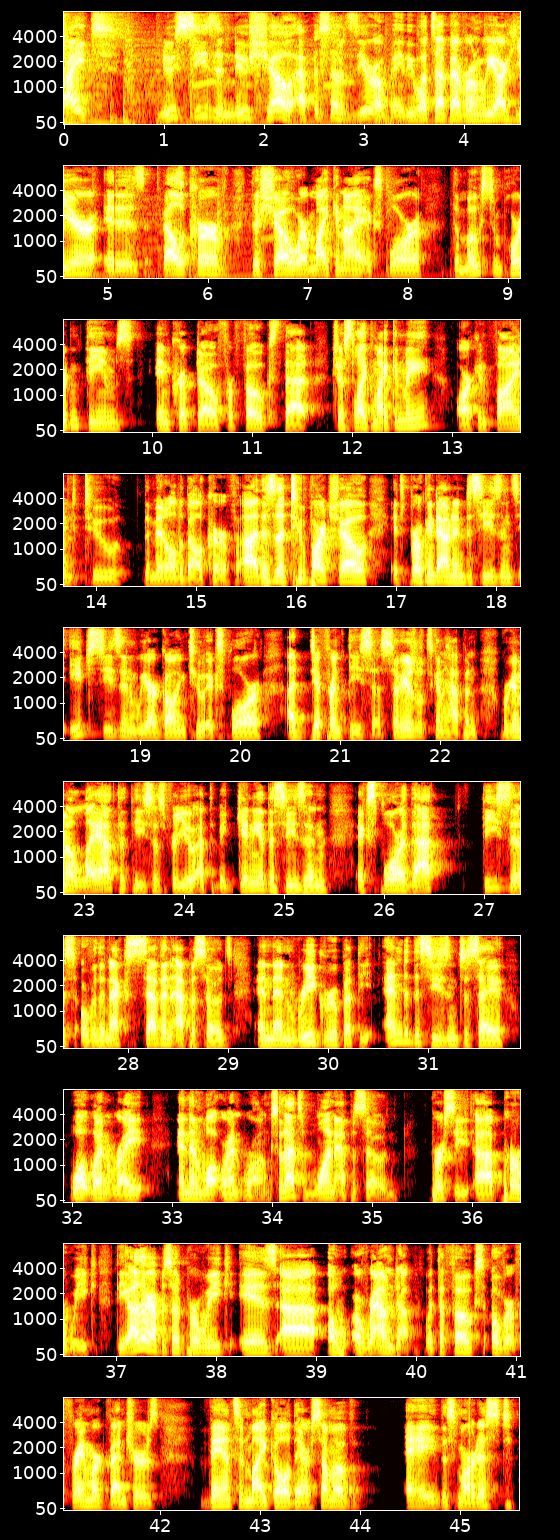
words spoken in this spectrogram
right. New season, new show, episode zero, baby. What's up, everyone? We are here. It is Bell Curve, the show where Mike and I explore the most important themes in crypto for folks that, just like Mike and me, are confined to the middle of the bell curve. Uh, this is a two part show. It's broken down into seasons. Each season, we are going to explore a different thesis. So here's what's going to happen we're going to lay out the thesis for you at the beginning of the season, explore that thesis over the next seven episodes, and then regroup at the end of the season to say what went right and then what went wrong. So that's one episode per se- uh, per week. The other episode per week is uh, a, a roundup with the folks over at Framework Ventures, Vance and Michael. They are some of a the smartest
